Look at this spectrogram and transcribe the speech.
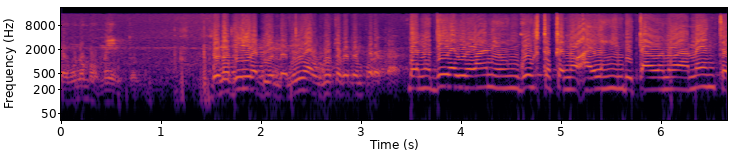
en unos momentos. Buenos días, bienvenida, un gusto que estén por acá. Buenos días, Giovanni, un gusto que nos hayan invitado nuevamente.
